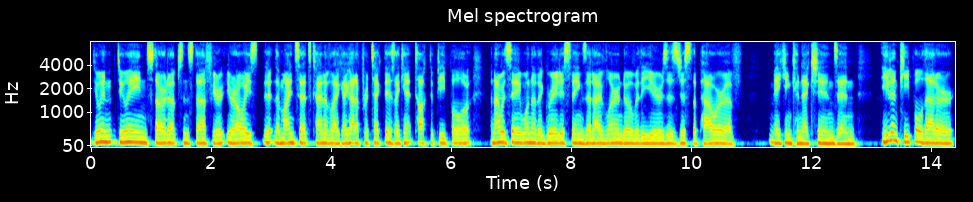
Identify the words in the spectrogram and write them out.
doing doing startups and stuff you're you're always the, the mindset's kind of like i got to protect this. I can't talk to people. And i would say one of the greatest things that i've learned over the years is just the power of making connections. And even people that are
